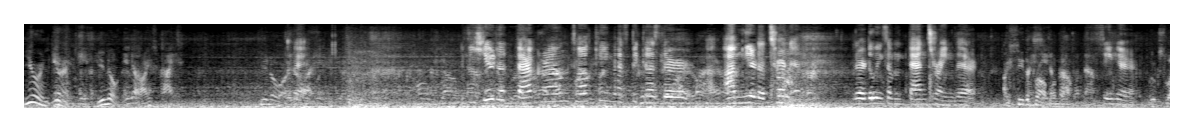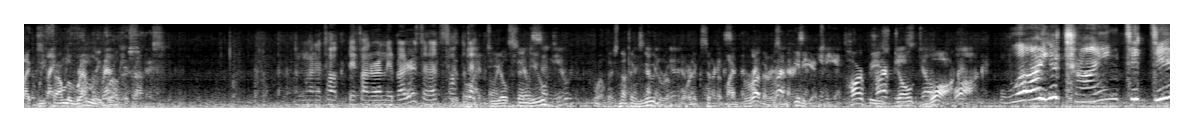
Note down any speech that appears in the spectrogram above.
You're an idiot. You know that, right? You know I Okay. If you hear the background talking, that's because they're... uh, I'm near the turn-in. They're doing some bantering there. I see the problem now. See here. Looks like we found the Remley brothers. I'm gonna talk... They found Renly Brothers, so let's talk to them. Deal send you? Well, there's nothing new to report except that my brother is an idiot. Harpies don't walk. What are you trying to do?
